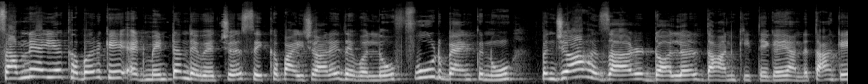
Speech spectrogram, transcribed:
ਸਾਹਮਣੇ ਆਈ ਹੈ ਖਬਰ ਕਿ ਐਡਮਿੰਟਨ ਦੇ ਵਿੱਚ ਸਿੱਖ ਭਾਈਚਾਰੇ ਦੇ ਵੱਲੋਂ ਫੂਡ ਬੈਂਕ ਨੂੰ 50000 ਡਾਲਰ ਦਾਨ ਕੀਤੇ ਗਏ ਹਨ ਤਾਂ ਕਿ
